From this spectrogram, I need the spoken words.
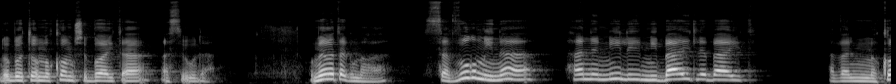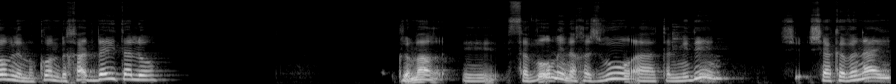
לא באותו מקום שבו הייתה הסעודה. אומרת הגמרא, סבור מינה הנמילי מבית לבית, אבל ממקום למקום בחד ביתה לא. כלומר, אה, סבור מינה, חשבו התלמידים, שהכוונה היא,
